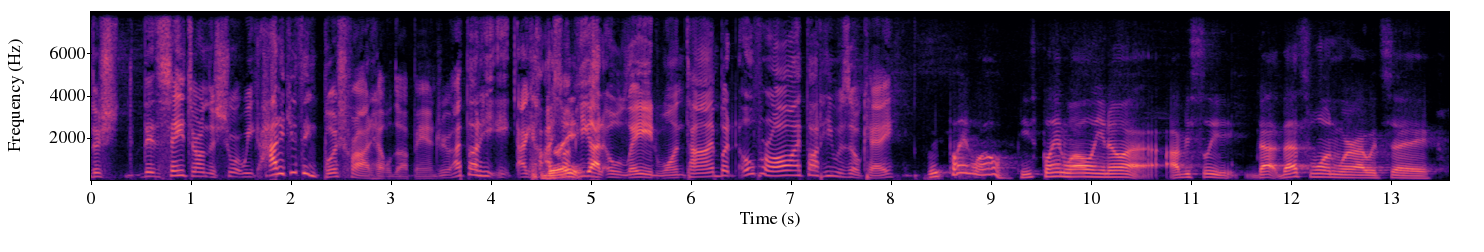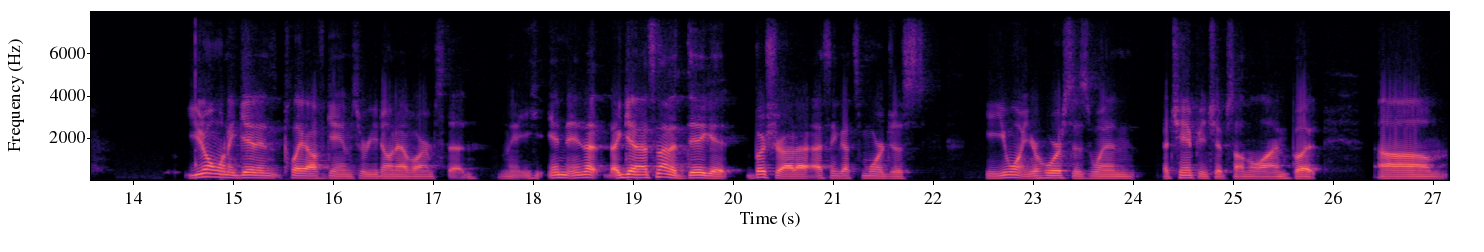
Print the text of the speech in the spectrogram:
the sh- the Saints are on the short week. How did you think Bushrod held up, Andrew? I thought he I, I saw Great. he got olayed one time, but overall I thought he was okay. He's playing well. He's playing well. You know, obviously that that's one where I would say you don't want to get in playoff games where you don't have Armstead. I mean, and, and that, again, that's not a dig at Bushrod. I, I think that's more just you, want your horses when a championship's on the line. But um,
